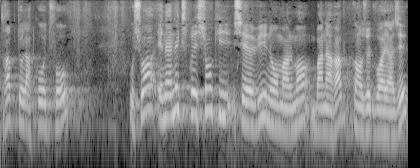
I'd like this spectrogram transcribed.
trappe la code faux. Ou soit, il y a une expression qui servit normalement en arabe quand je voyageais.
